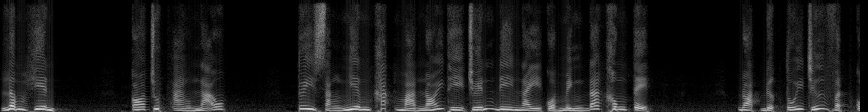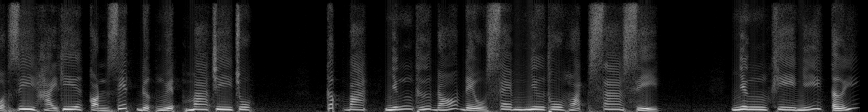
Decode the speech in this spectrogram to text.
Lâm Hiên. Có chút ảo não. Tuy rằng nghiêm khắc mà nói thì chuyến đi này của mình đã không tệ. Đoạt được túi chứ vật của di hài kia còn giết được Nguyệt Ma Chi Chu. Cấp 3, những thứ đó đều xem như thu hoạch xa xỉ. Nhưng khi nghĩ tới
